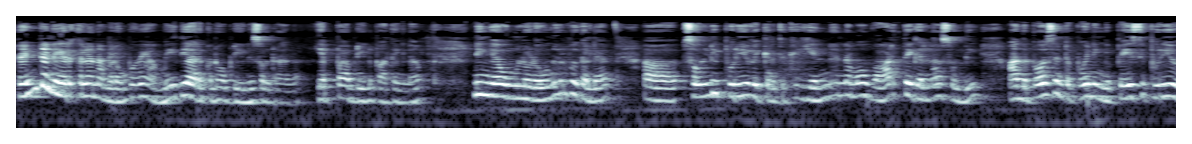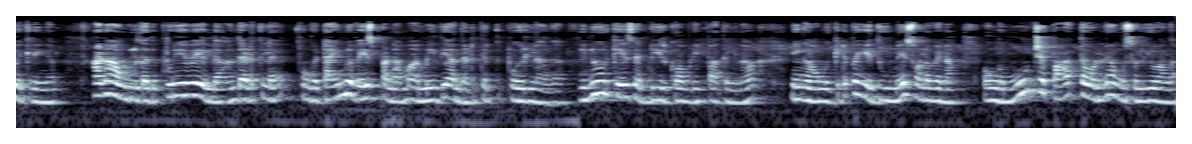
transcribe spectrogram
ரெண்டு நேரத்தில் நம்ம ரொம்பவே அமைதியாக இருக்கணும் அப்படின்னு சொல்கிறாங்க எப்போ அப்படின்னு பார்த்தீங்கன்னா நீங்கள் உங்களோட உணர்வுகளை சொல்லி புரிய வைக்கிறதுக்கு என்னென்னமோ வார்த்தைகள்லாம் சொல்லி அந்த பர்சன்ட்டை போய் நீங்கள் பேசி புரிய வைக்கிறீங்க. ஆனால் அவங்களுக்கு அது புரியவே இல்லை. அந்த இடத்துல உங்கள் டைமை வேஸ்ட் பண்ணாமல் அமைதியாக அந்த இடத்துக்கு போயிடலாங்க. இன்னொரு கேஸ் எப்படி இருக்கும் அப்படின்னு பார்த்தீங்கன்னா நீங்கள் அவங்க கிட்ட போய் எதுவுமே சொல்ல வேணாம். அவங்க மூச்சை பார்த்த உடனே அவங்க சொல்லிடுவாங்க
